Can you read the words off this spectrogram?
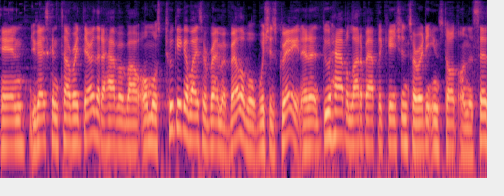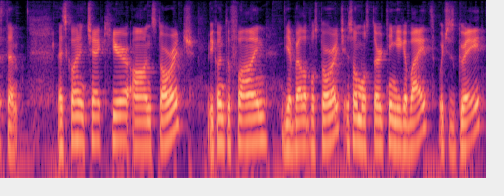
And you guys can tell right there that I have about almost two gigabytes of RAM available, which is great. And I do have a lot of applications already installed on the system. Let's go ahead and check here on storage. We're going to find the available storage. It's almost 13 gigabytes, which is great.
